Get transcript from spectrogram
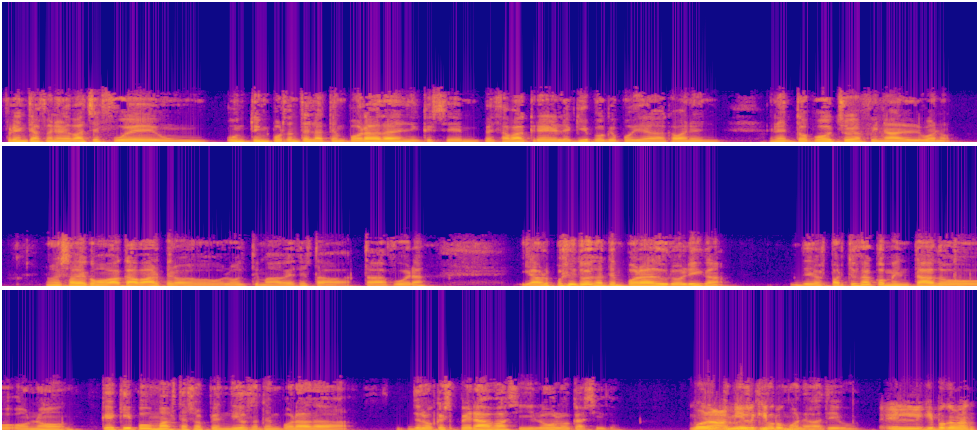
frente a Fenerbahce, fue un punto importante en la temporada en el que se empezaba a creer el equipo que podía acabar en, el top 8 y al final, bueno, no se sabe cómo va a acabar, pero la última vez estaba, estaba fuera. Y a propósito de esta temporada de Euroliga, de los partidos que ha comentado o no, ¿qué equipo más te ha sorprendido esta temporada de lo que esperabas y luego lo que ha sido? Bueno, a mí el equipo como negativo. El equipo que más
